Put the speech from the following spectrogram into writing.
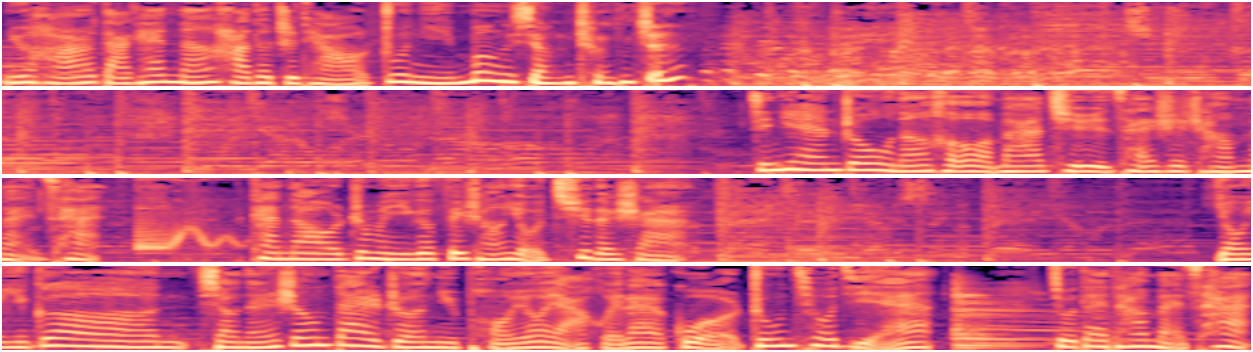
女孩打开男孩的纸条，祝你梦想成真。今天中午呢，和我妈去菜市场买菜，看到这么一个非常有趣的事儿。有一个小男生带着女朋友呀回来过中秋节，就带她买菜，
